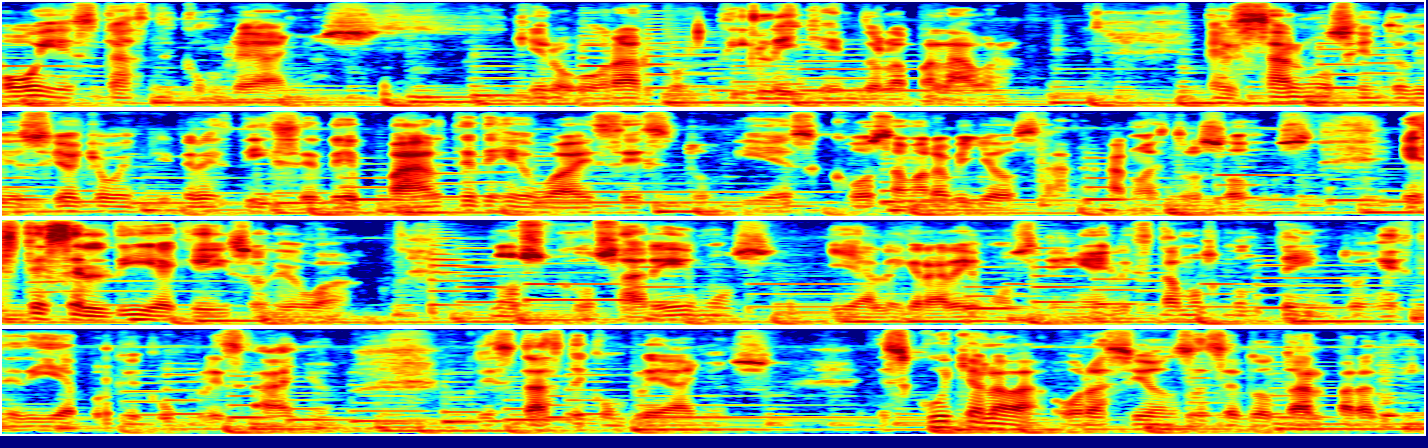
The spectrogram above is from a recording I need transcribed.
Hoy estás de cumpleaños. Quiero orar por ti leyendo la palabra. El Salmo 118, 23 dice, de parte de Jehová es esto, y es cosa maravillosa a nuestros ojos. Este es el día que hizo Jehová nos gozaremos y alegraremos en Él. Estamos contentos en este día porque cumples año, porque estás de cumpleaños. Escucha la oración sacerdotal para ti.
